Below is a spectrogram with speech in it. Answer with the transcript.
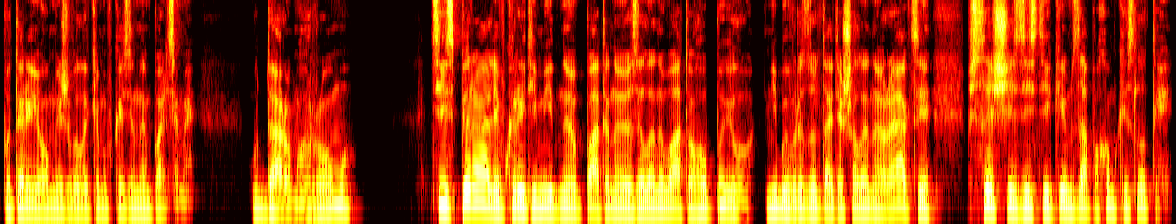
потер його між великими вказівними пальцями. Ударом грому? Ці спіралі, вкриті мідною патиною зеленуватого пилу, ніби в результаті шаленої реакції, все ще зі стійким запахом кислоти.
